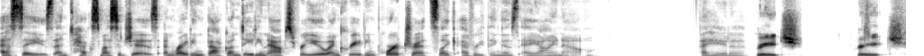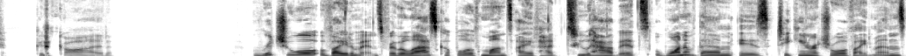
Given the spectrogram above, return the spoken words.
essays and text messages and writing back on dating apps for you and creating portraits like everything is ai now i hate it Preach, preach. Good God. Ritual vitamins. For the last couple of months, I have had two habits. One of them is taking ritual vitamins,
